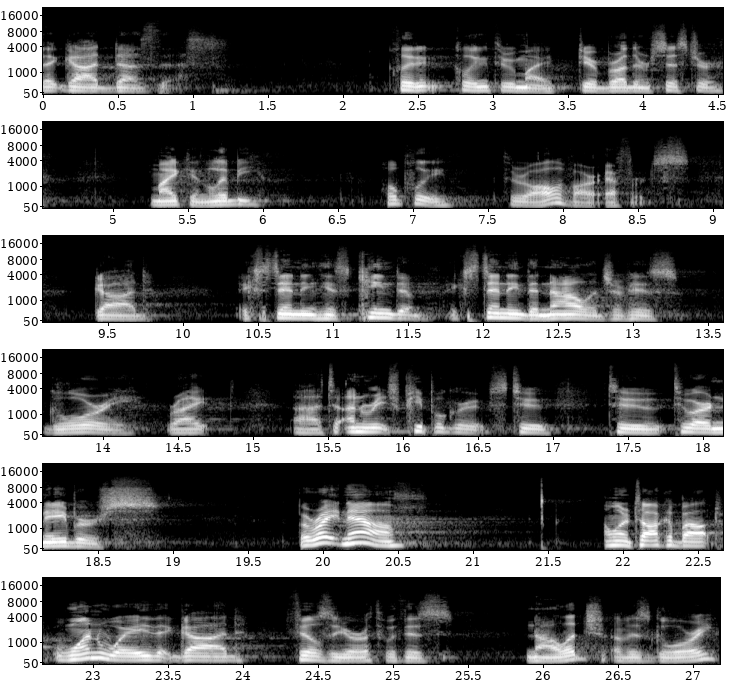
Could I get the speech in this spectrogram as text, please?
that God does this, including, including through my dear brother and sister, Mike and Libby. Hopefully, through all of our efforts, God extending his kingdom, extending the knowledge of his glory, right? Uh, to unreached people groups, to, to, to our neighbors. But right now, I want to talk about one way that God fills the earth with his knowledge of his glory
